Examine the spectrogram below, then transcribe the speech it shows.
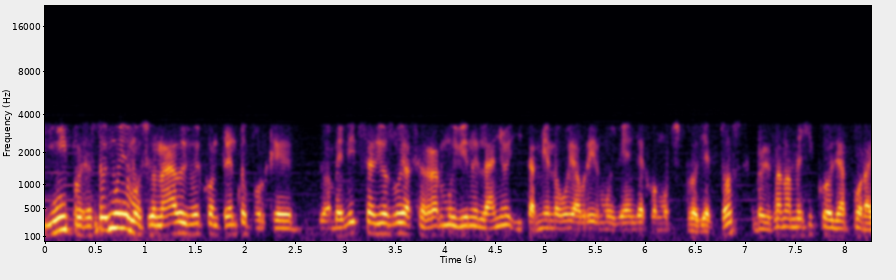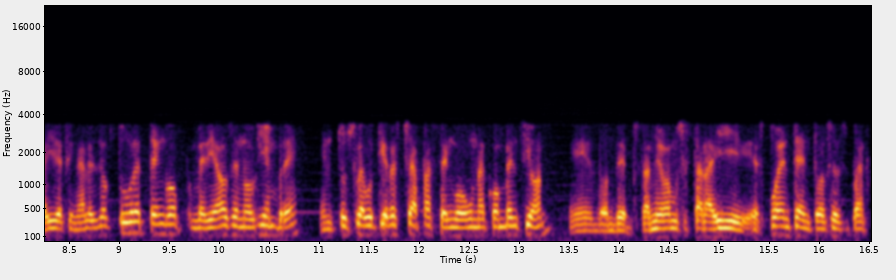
Sí, pues estoy muy emocionado y muy contento porque bendito Dios voy a cerrar muy bien el año y también lo voy a abrir muy bien ya con muchos proyectos. Regresando a México ya por ahí de finales de octubre, tengo mediados de noviembre en Tuxtla Gutiérrez, Chiapas, tengo una convención eh, donde pues, también vamos a estar ahí, es puente, entonces bueno,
